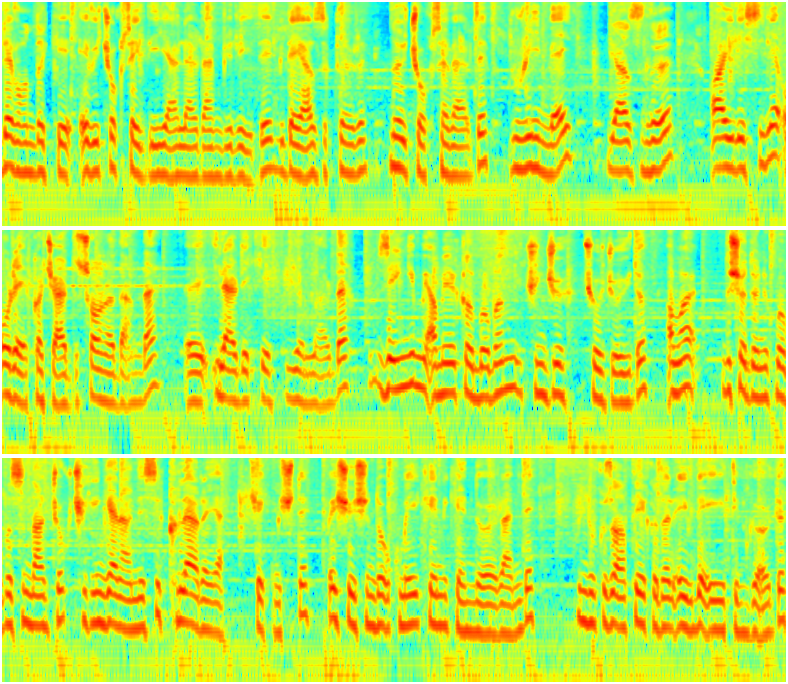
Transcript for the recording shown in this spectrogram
Devon'daki evi çok sevdiği yerlerden biriydi. Bir de yazdıklarını çok severdi. Greenway yazlığı ailesiyle oraya kaçardı sonradan da e, ilerideki yıllarda. Zengin bir Amerikalı babanın üçüncü çocuğuydu ama dışa dönük babasından çok çekingen annesi Clara'ya çekmişti. 5 yaşında okumayı kendi kendine öğrendi. 1906'ya kadar evde eğitim gördü.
